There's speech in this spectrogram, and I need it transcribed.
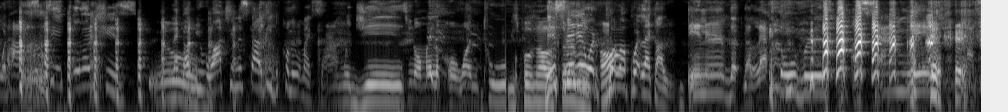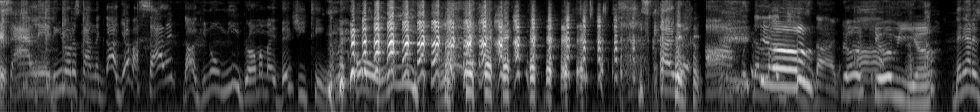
would have sick lunches. Like I'd be watching this guy, I'd be coming with my sandwiches, you know, my little one, two. He's pulling all This nigga would pull up with like a dinner, the, the leftovers, a sandwich, a salad. You know this guy, I'm like, dog, you have a salad? Dog, you know me, bro. I'm on my veggie team. I'm like, holy. this guy went off with the Yo, lunches, dog. don't Off. kill me, yo. Then he had this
